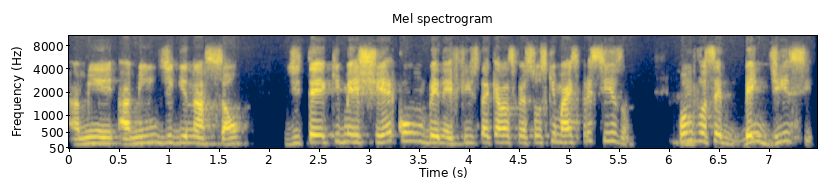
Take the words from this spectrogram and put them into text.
a minha, a minha indignação de ter que mexer com o benefício daquelas pessoas que mais precisam. Como você bem disse,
